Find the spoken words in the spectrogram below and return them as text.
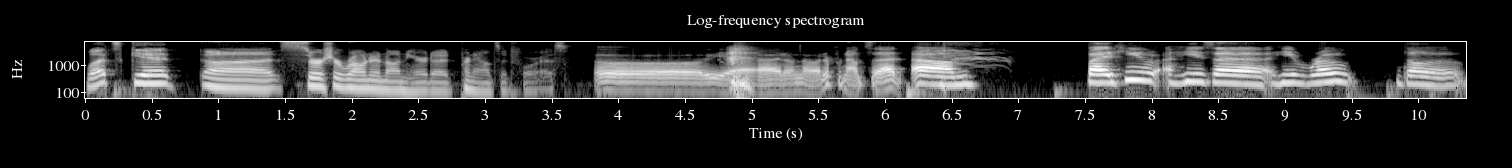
Let's get uh Saoirse Ronan on here to pronounce it for us. oh yeah, I don't know how to pronounce that. Um, but he he's a he wrote the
